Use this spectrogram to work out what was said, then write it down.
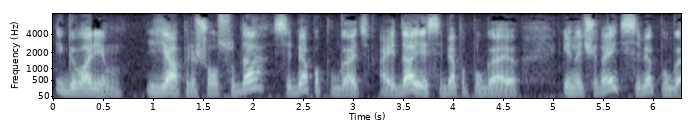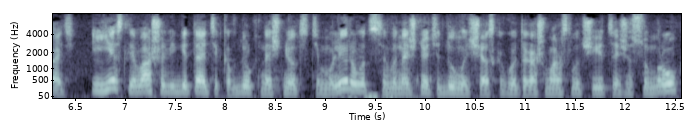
и говорим, я пришел сюда себя попугать, айда я себя попугаю и начинаете себя пугать. И если ваша вегетатика вдруг начнет стимулироваться, вы начнете думать, сейчас какой-то кошмар случится, я сейчас умру,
